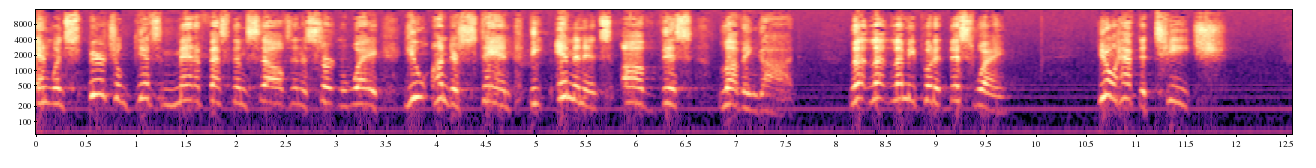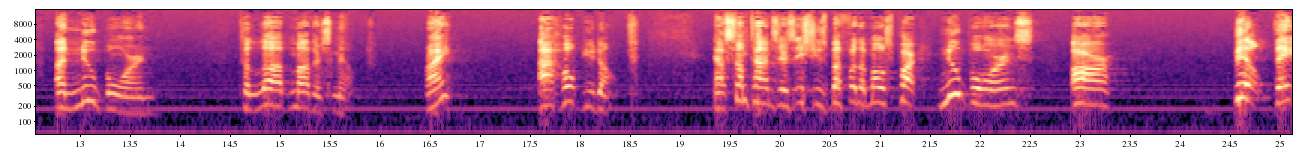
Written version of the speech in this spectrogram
And when spiritual gifts manifest themselves in a certain way, you understand the immanence of this loving God. Let, let, let me put it this way you don't have to teach a newborn to love mother's milk, right? I hope you don't. Now, sometimes there's issues, but for the most part, newborns are built, they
